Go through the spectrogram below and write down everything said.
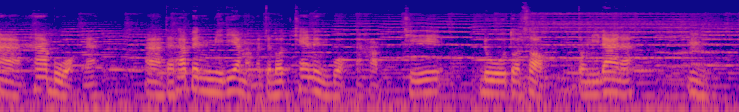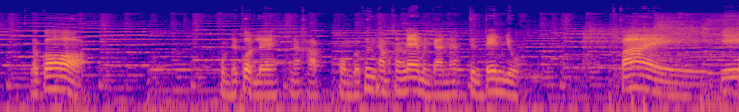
5 5 บวกนะอ่าแต่ถ้าเป็นมีเดียมอะมันจะลดแค่ 1 บวกนะครับ ชี้ดูตรวจสอบตรงนี้ได้นะอืมแล้วก็ผมจะกดเลยนะครับ ผมก็เพิ่งทำครั้งแรกเหมือนกันนะตื่นเต้นอยู่ไปเย่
